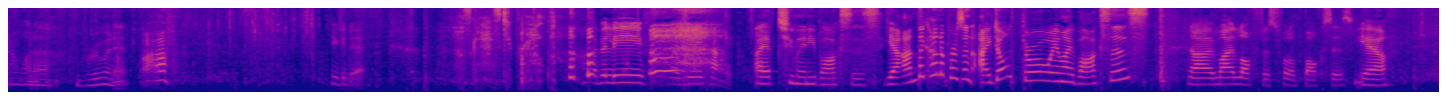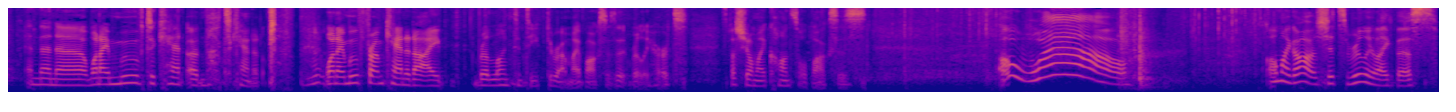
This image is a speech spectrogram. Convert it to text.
I don't want to ruin it. Ah, You can do it. I was going to ask you for help. I believe I need help. I have too many boxes. Yeah, I'm the kind of person, I don't throw away my boxes. No, my loft is full of boxes. Yeah. And then uh, when I moved to Can, uh, not to Canada, when I moved from Canada, I reluctantly threw out my boxes. It really hurts, especially all my console boxes. Oh wow! Oh my gosh, it's really like this.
